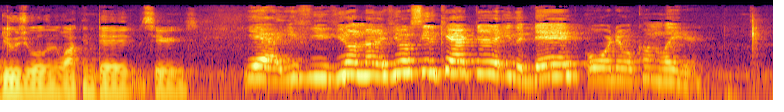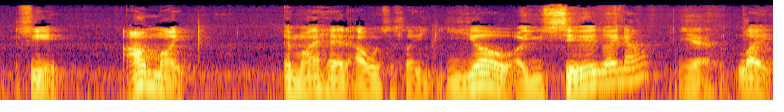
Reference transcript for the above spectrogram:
usual in the Walking Dead series. Yeah, if you, if you don't know, if you don't see the character, they're either dead or they will come later. Shit, I'm like, in my head, I was just like, yo, are you serious right now? Yeah, Like,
